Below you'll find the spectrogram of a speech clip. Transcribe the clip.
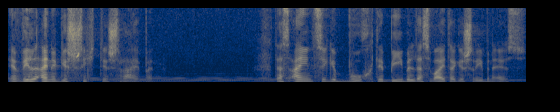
Er will eine Geschichte schreiben. Das einzige Buch der Bibel, das weitergeschrieben ist,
